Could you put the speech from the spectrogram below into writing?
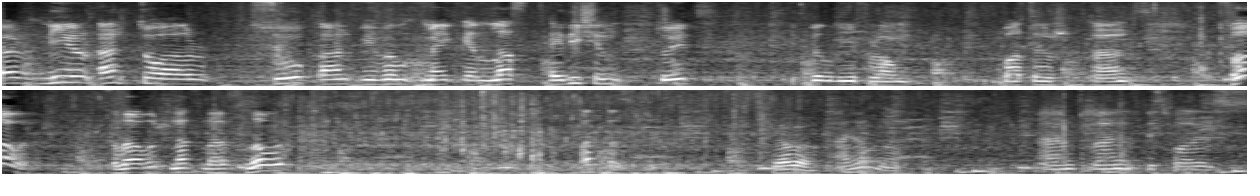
are near end to our soup and we will make a last addition to it. It will be from butter and flour. Flour, not flour, flour. What does it? Bravo. I don't know. And when this one is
